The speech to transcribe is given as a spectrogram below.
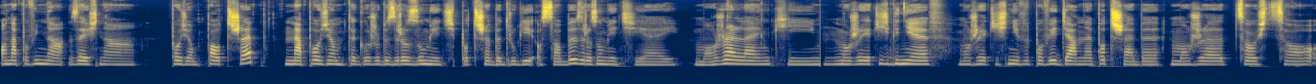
Ona powinna zejść na poziom potrzeb, na poziom tego, żeby zrozumieć potrzeby drugiej osoby, zrozumieć jej może lęki, może jakiś gniew, może jakieś niewypowiedziane potrzeby, może coś, co,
